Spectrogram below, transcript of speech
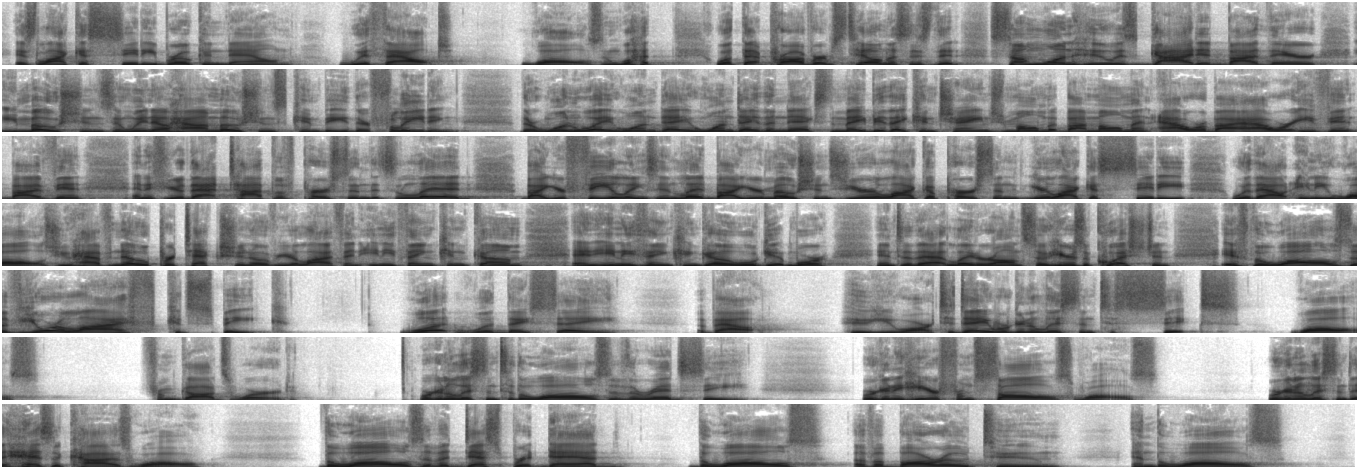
is like a city broken down without walls. And what, what that proverb's telling us is that someone who is guided by their emotions, and we know how emotions can be, they're fleeting. They're one way one day, one day the next. Maybe they can change moment by moment, hour by hour, event by event. And if you're that type of person that's led by your feelings and led by your emotions, you're like a person, you're like a city without any walls. You have no protection over your life, and anything can come and anything can go. We'll get more into that later on. So here's a question If the walls of your life could speak, what would they say about who you are. Today, we're going to listen to six walls from God's Word. We're going to listen to the walls of the Red Sea. We're going to hear from Saul's walls. We're going to listen to Hezekiah's wall, the walls of a desperate dad, the walls of a borrowed tomb, and the walls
